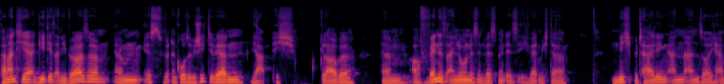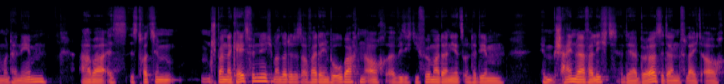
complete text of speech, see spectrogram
Palantir geht jetzt an die Börse. Ähm, es wird eine große Geschichte werden. Ja, ich glaube, ähm, auch wenn es ein lohnendes Investment ist, ich werde mich da nicht beteiligen an, an solch einem Unternehmen. Aber es ist trotzdem ein spannender Case, finde ich. Man sollte das auch weiterhin beobachten, auch äh, wie sich die Firma dann jetzt unter dem im Scheinwerferlicht der Börse dann vielleicht auch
